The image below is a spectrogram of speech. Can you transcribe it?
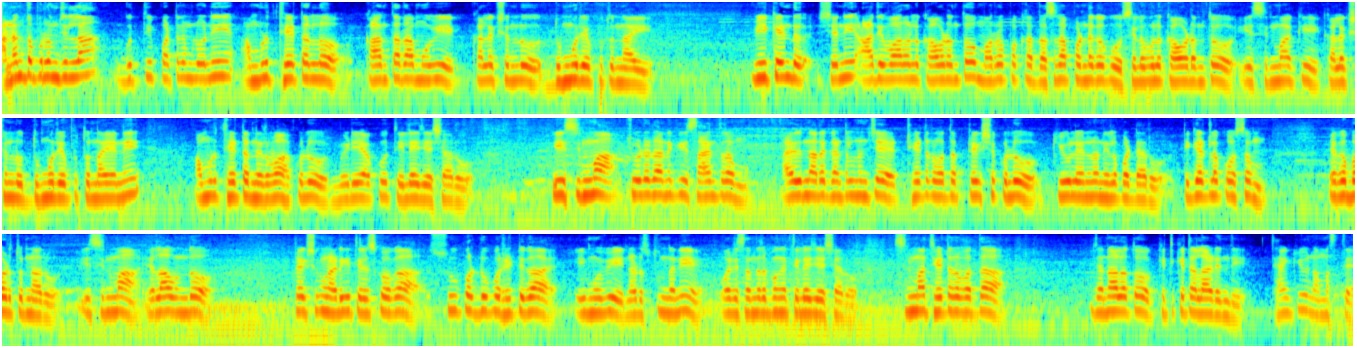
అనంతపురం జిల్లా గుత్తి పట్టణంలోని అమృత్ థియేటర్లో కాంతారా మూవీ కలెక్షన్లు దుమ్ము రేపుతున్నాయి. వీకెండ్ శని ఆదివారాలు కావడంతో మరోపక్క దసరా పండుగకు సెలవులు కావడంతో ఈ సినిమాకి కలెక్షన్లు దుమ్ము రేపుతున్నాయని అమృత్ థియేటర్ నిర్వాహకులు మీడియాకు తెలియజేశారు. ఈ సినిమా చూడడానికి సాయంత్రం ఐదున్నర గంటల నుంచే థియేటర్ వద్ద ప్రేక్షకులు క్యూ లైన్లో నిలబడ్డారు. టికెట్ల కోసం ఎగబడుతున్నారు. ఈ సినిమా ఎలా ఉందో ప్రేక్షకులను అడిగి తెలుసుకోగా సూపర్ డూపర్ హిట్గా ఈ మూవీ నడుస్తుందని వారి సందర్భంగా తెలియజేశారు. సినిమా థియేటర్ వద్ద జనాలతో కిటకిటలాడింది. థ్యాంక్ యూ నమస్తే.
